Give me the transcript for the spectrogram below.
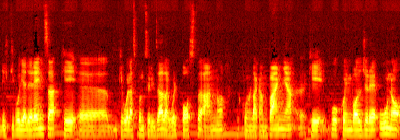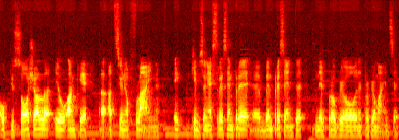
il tipo di aderenza che, eh, che, quella sponsorizzata, quel post hanno con la campagna eh, che può coinvolgere uno o più social e o anche eh, azioni offline e che bisogna essere sempre eh, ben presente nel proprio, nel proprio mindset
